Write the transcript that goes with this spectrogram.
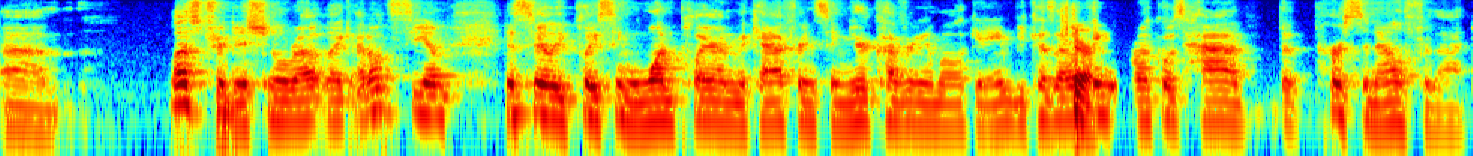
um, less traditional route. Like I don't see him necessarily placing one player on McCaffrey and saying you're covering him all game because I don't Sure. think the Broncos have the personnel for that.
